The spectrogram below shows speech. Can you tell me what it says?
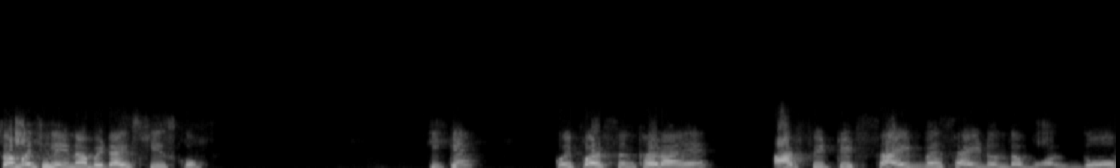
समझ लेना बेटा इस चीज़ को। ठीक है? कोई पर्सन खड़ा है? Are fitted side by side on the wall दो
